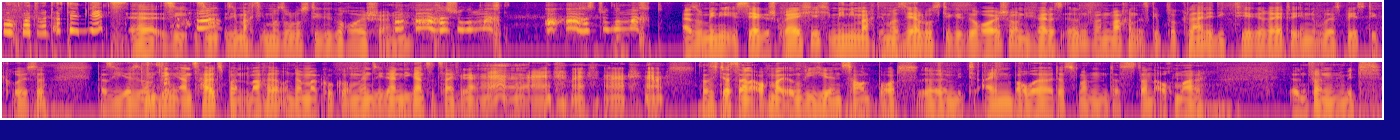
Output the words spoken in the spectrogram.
Ach, was war das denn jetzt? Äh, sie, sie, sie macht immer so lustige Geräusche. Ne? Ah, hast du gemacht? Ah, ah, hast du gemacht? Also Mini ist sehr gesprächig. Mini macht immer sehr lustige Geräusche und ich werde es irgendwann machen. Es gibt so kleine Diktiergeräte in USB-Stick-Größe, dass ich ihr so ein Ding ans Halsband mache und dann mal gucke und wenn sie dann die ganze Zeit wieder dass ich das dann auch mal irgendwie hier ins Soundboard äh, mit einbaue, dass man das dann auch mal irgendwann mit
